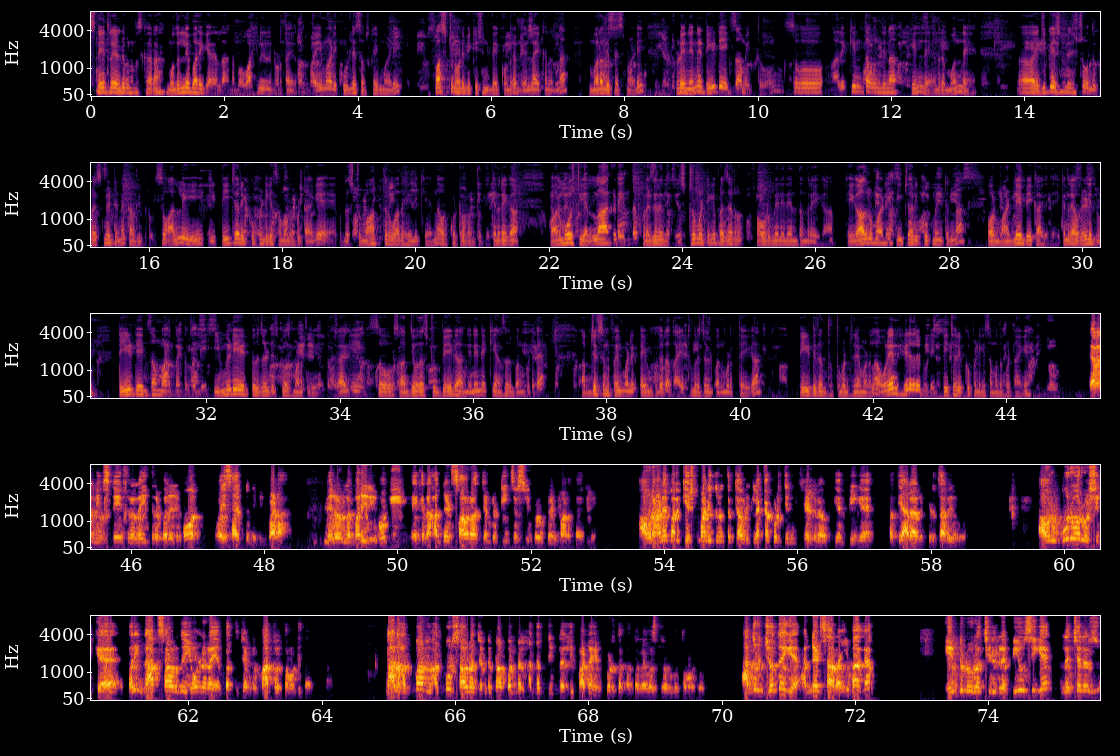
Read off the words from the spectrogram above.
ಸ್ನೇಹಿತರೆ, ಎಲ್ರಿಗೂ ನಮಸ್ಕಾರ. ಮೊದಲನೇ ಬಾರಿಗೆ ಯಾರೆಲ್ಲ ನಮ್ಮ ವಾಹಿನಿಯನ್ನು ನೋಡ್ತಾ ಇದ್ರು, ದಯಮಾಡಿ ಕೂಡಲೇ ಸಬ್ಸ್ಕ್ರೈಬ್ ಮಾಡಿ. ಫಸ್ಟ್ ನೋಟಿಫಿಕೇಶನ್ ಬೇಕು ಅಂದ್ರೆ ಬೆಲ್ ಐಕನ್ ಅನ್ನ ಮರದಿ ಪ್ರೆಸ್ ಮಾಡಿ. ನೋಡಿ, ನಿನ್ನೆ ಡಿ ಟಿ ಎಕ್ಸಾಮ್ ಇತ್ತು. ಸೊ ಅದಕ್ಕಿಂತ ಒಂದಿನ ಹಿಂದೆ, ಅಂದ್ರೆ ಮೊನ್ನೆ ಎಜುಕೇಶನ್ ಮಿನಿಸ್ಟರ್ ಒಂದು ಪ್ರೆಸ್ ಮೀಟ್ ಅನ್ನ ಕರೆದಿದ್ರು. ಸೊ ಅಲ್ಲಿ ಈ ಟೀಚರ್ಗೆ ಸಂಬಂಧಪಟ್ಟ ಹಾಗೆ ಒಂದಷ್ಟು ಮಹತ್ತರವಾದ ಹೇಳಿಕೆಯನ್ನ ಅವ್ರು ಕೊಟ್ಟರು ಬಂತದ್ದು ಯಾಕಂದ್ರೆ ಈಗ ಆಲ್ಮೋಸ್ಟ್ ಎಲ್ಲಾ ಕಡೆಯಿಂದ ಪ್ರೆಸರ್ ಇದೆ. ಎಷ್ಟರ ಮಟ್ಟಿಗೆ ಪ್ರೆಸರ್ ಅವ್ರ ಮೇಲಿದೆ ಅಂತಂದ್ರೆ ಈಗ, ಹೇಗಾದ್ರೂ ಮಾಡಿ ಟೀಚರ್ ಇಕ್ವಿಪ್ಮೆಂಟ್ ಅನ್ನ ಅವ್ರು ಮಾಡ್ಲೇಬೇಕಾಗಿದೆ. ಯಾಕಂದ್ರೆ ಅವ್ರು ಹೇಳಿದ್ರು ಟಿ ಇ ಟಿ ಎಕ್ಸಾಮ್ ಮಾಡಿದ ನಂತರದಲ್ಲಿ ಇಮಿಡಿಯೇಟ್ ರಿಸಲ್ಟ್ ಡಿಸ್ಕ್ಲೋಸ್ ಮಾಡ್ತೀವಿ ಅಂತ. ಹಾಗಾಗಿ ಸೊ, ಸಾಧ್ಯವಾದಷ್ಟು ಬೇಗ ನೆನೆನೆ ಕಿ ಆನ್ಸರ್ಸ್ ಬಂದ್ಬಿಟ್ಟಿದೆ. ಅಬ್ಜೆಕ್ಷನ್ ಫೈಲ್ ಮಾಡ್ಲಿಕ್ಕೆ ಟೈಮ್ ಕೊಡಿದ್ರೆ ಅದಾಯ್ತು ರಿಸಲ್ಟ್ ಬಂದ್ಬಿಡುತ್ತೆ ಈಗ. ಟಿ ಇ ಅಂತ ತುಂಬಾ ಡಿಲೇ ಮಾಡಲ್ಲ. ಅವ್ರೇನ್ ಹೇಳಿದ್ರೆ ನೋಡಿ ಟೀಚರ್ ಇಕ್ವಿಪ್ಮೆಂಟ್ಗೆ ಸಂಬಂಧಪಟ್ಟ ಹಾಗೆ. ಯಾರ ನೀವು ಸ್ನೇಹಿತರೆಲ್ಲ ಇದ್ರೆ ಬರೀ ವಯಸ್ಸಾಯ್ತು ನಿಮಗೆ, ಬೇಡ. ಬೇರೆಯವ್ರೆಲ್ಲ ಬರೀರಿ, ಹೋಗಿ, ಯಾಕಂದ್ರೆ ಹನ್ನೆರಡ್ ಸಾವಿರ ಜನರು ಟೀಚರ್ಸ್ ರಿಕ್ರೂಟ್ಮೆಂಟ್ ಮಾಡ್ತಾ ಇದ್ವಿ. ಅವ್ರ ಹಣೆ ಬರಕ್ಕೆ ಎಷ್ಟು ಮಾಡಿದ್ರು ಅಂತ ಅವ್ರಿಗೆ ಲೆಕ್ಕ ಕೊಡ್ತೀನಿ ಅಂತ ಹೇಳ್ರಿ ಅವ್ರಿಗೆ ಎಂ ಪಿಗೆ ಮತ್ತೆ ಯಾರ್ಯಾರು ಬಿಡ್ತಾರೆ ಇವರು. ಅವ್ರು ಮೂರುವರೆ ವರ್ಷಕ್ಕೆ ಬರೀ ನಾಲ್ಕ್ ಸಾವಿರದ ಏಳ್ನೂರ ಎಂಬತ್ತು ಜನರು ಮಾತ್ರ ತಗೊಂಡಿದ್ದಾರೆ. ನಾನು ಹದ್ಮಾರು, ಹದ್ಮೂರ್ ಸಾವಿರ ಜನರು ನಾವು ಬಂದಲ್ಲಿ ಹನ್ನೊಂದು ತಿಂಗಳಲ್ಲಿ ಪಾಠ ಹೇಳ್ಕೊಡ್ತಕ್ಕಂಥ ವ್ಯವಸ್ಥೆವರೆಗೂ ತಗೊಂಡು. ಅದ್ರ ಜೊತೆಗೆ ಹನ್ನೆರಡು ಸಾವಿರ ಇವಾಗ ಎಂಟು ನೂರ ಚಿಲ್ಡ್ರೆ ಪಿ ಯು ಸಿಗೆ ಲೆಕ್ಚರರ್ಸ್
